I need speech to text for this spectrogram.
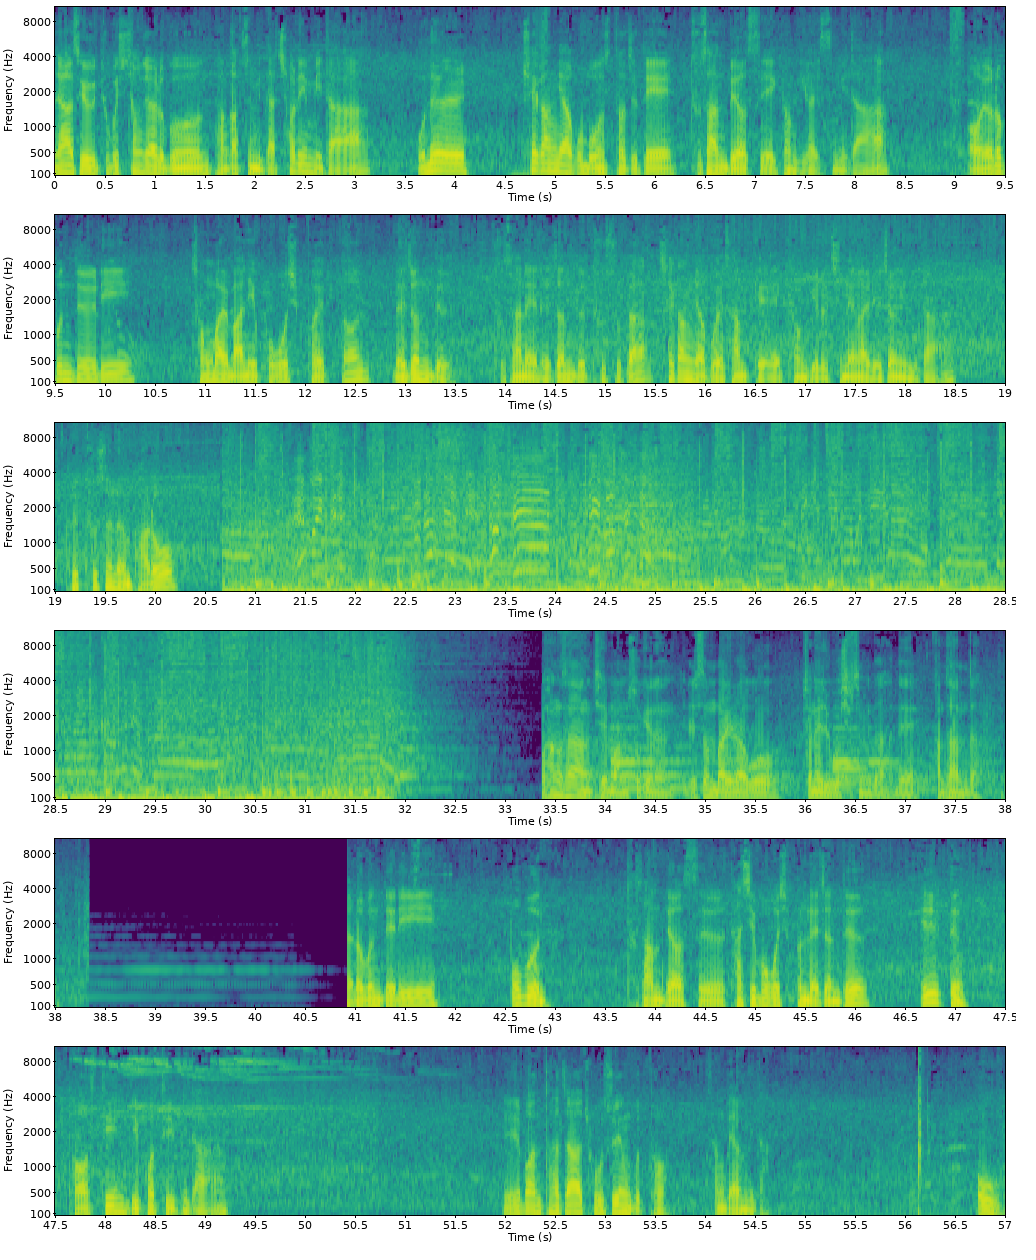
안녕하세요 유튜브 시청자 여러분. 반갑습니다. 철입니다. 오늘 최강야구 몬스터즈 대 두산 베어스의 경기가 있습니다. 어, 여러분들이 정말 많이 보고 싶어 했던 레전드 두산의 레전드 투수가 최강야구에서 함께 경기를 진행할 예정입니다. 그 투수는 바로 항상 제 마음속에는 일선발이라고 전해주고 싶습니다. 네, 감사합니다. 네. 여러분들이 뽑은 두산 베어스 다시 보고 싶은 레전드 1등 더스틴 리퍼트입니다. 1번 타자 조수행부터 상대합니다. 오.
